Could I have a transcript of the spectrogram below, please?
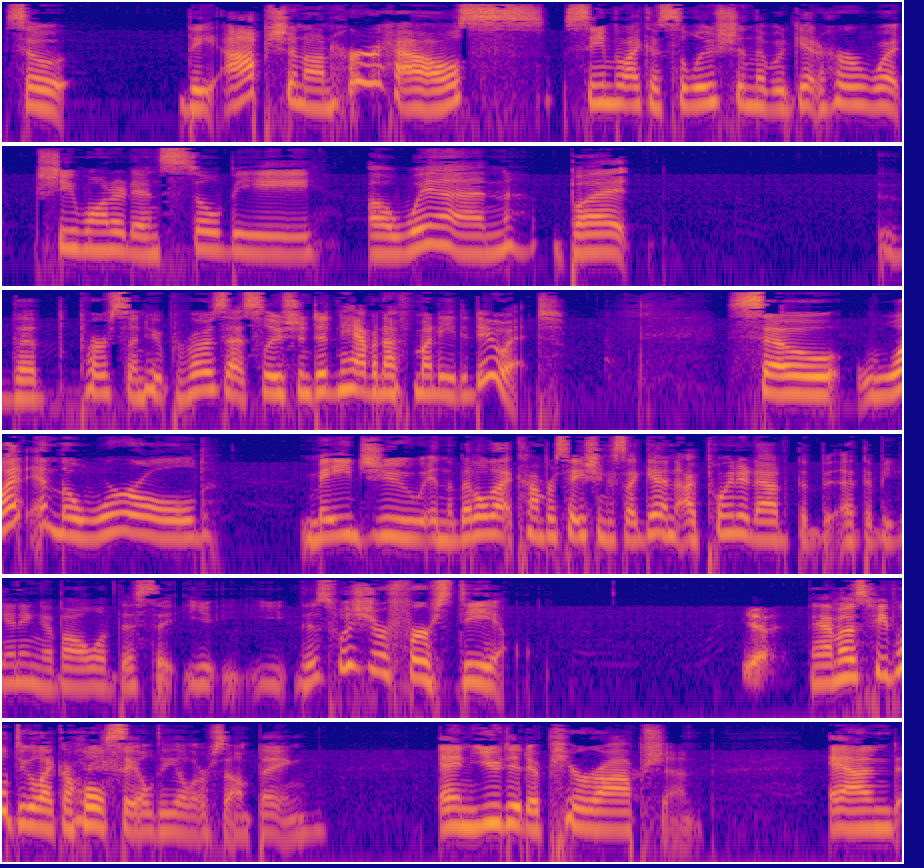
so the option on her house seemed like a solution that would get her what she wanted and still be a win but the person who proposed that solution didn't have enough money to do it so what in the world made you in the middle of that conversation? Because again, I pointed out at the at the beginning of all of this that you, you, this was your first deal. Yeah. Now most people do like a wholesale deal or something, and you did a pure option. And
